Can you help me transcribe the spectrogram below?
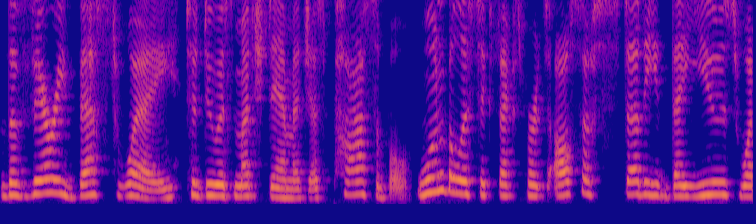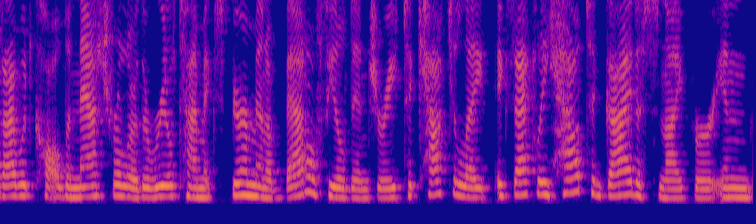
the very best way to do as much damage as possible. Wound ballistics experts also studied, they used what I would call the natural or the real time experiment of battlefield injury to calculate exactly how to guide a sniper in,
